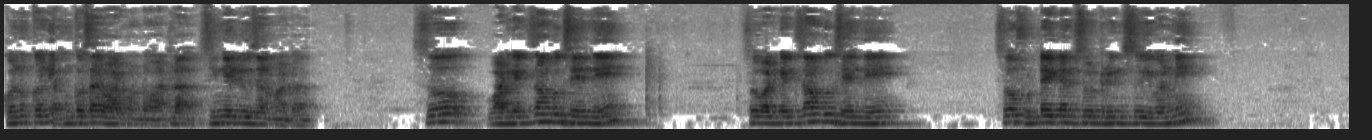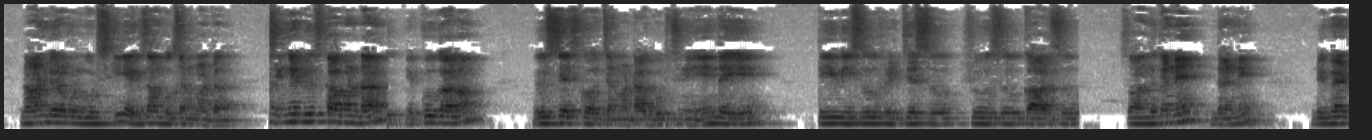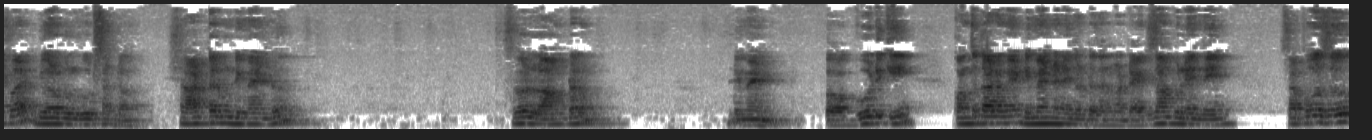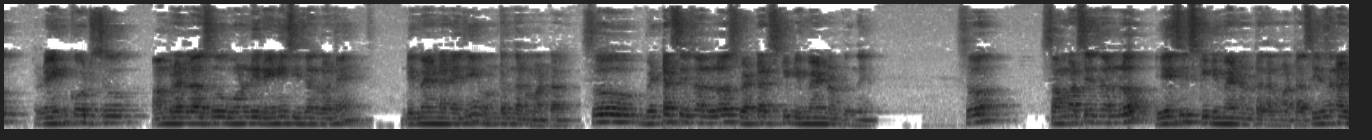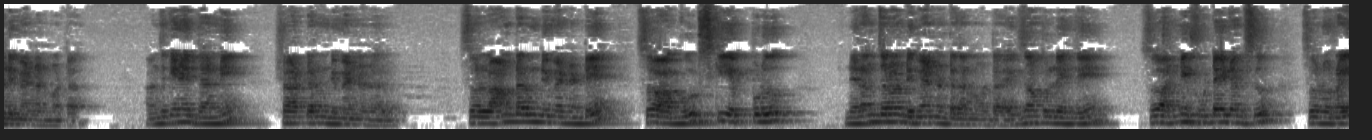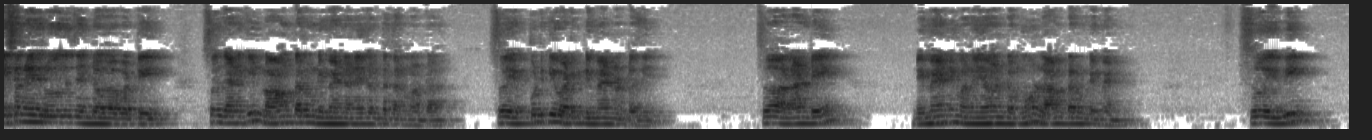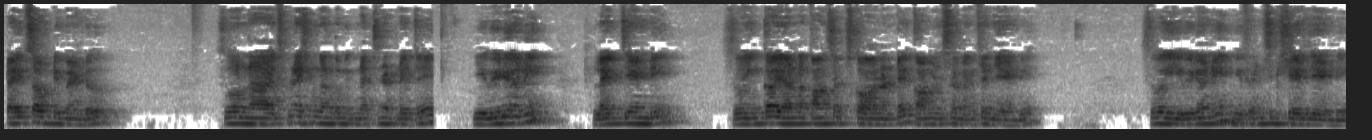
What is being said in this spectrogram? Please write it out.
కొనుక్కొని ఇంకోసారి వాడుకుంటాం. అట్లా సింగిల్ యూజ్ అన్నమాట. సో వాటికి ఎగ్జాంపుల్స్ ఏంది? సో వాటికి ఎగ్జాంపుల్స్ ఏంది? సో ఫుడ్ ఐటమ్స్ డ్రింక్స్ ఇవన్నీ నాన్ డ్యూరబుల్ గుడ్స్కి ఎగ్జాంపుల్స్ అనమాట సింగిల్ యూస్ కాకుండా ఎక్కువ కాలం యూజ్ చేసుకోవచ్చు అనమాట ఆ గుడ్స్ని. ఏందయ్యి? TVs fridges shoes cars. So అందుకనే దాన్ని డిమాండ్ ఫర్ డ్యూరబుల్ గుడ్స్ అంటాం. Short term demand so long term demand. ఒక గూడికి కొంతకాలమే డిమాండ్ అనేది ఉంటది అనమాట ఎగ్జాంపుల్ ఏంది? Suppose raincoats umbrellas only rainy సీజన్లోనే demand అనేది ఉంటుంది అనమాట సో వింటర్ సీజన్లో స్వెటర్స్కి డిమాండ్ ఉంటుంది. సో సమ్మర్ సీజన్లో ఏసీస్కి డిమాండ్ ఉంటుంది అనమాట సీజనల్ డిమాండ్ అనమాట అందుకనే దాన్ని షార్ట్ టర్మ్ డిమాండ్ అన్నారు. సో లాంగ్ టర్మ్ డిమాండ్ అంటే సో ఆ గూడ్స్కి ఎప్పుడు నిరంతరం డిమాండ్ ఉంటది అనమాట ఎగ్జాంపుల్ ఏంది? సో అన్ని ఫుడ్ ఐటమ్స్ సో నువ్వు రైస్ అనేది రోజు తింటావు కాబట్టి సో దానికి లాంగ్ టర్మ్ డిమాండ్ అనేది ఉంటది అనమాట సో ఎప్పటికీ వాటికి డిమాండ్ ఉంటుంది. సో అలాంటి డిమాండ్ని మనం ఏమంటాము? లాంగ్ టర్మ్ డిమాండ్ సో ఇవి టైప్స్ ఆఫ్ డిమాండ్ సో నా ఎక్స్ప్లెనేషన్ కనుక మీకు నచ్చినట్లయితే ఈ వీడియోని లైక్ చేయండి. సో ఇంకా ఏమన్నా కాన్సెప్ట్స్ కావాలంటే కామెంట్స్లో మెన్షన్ చేయండి. సో ఈ వీడియోని మీ ఫ్రెండ్స్కి షేర్ చేయండి.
